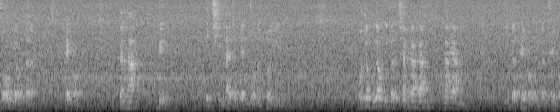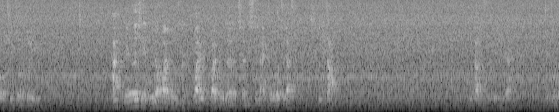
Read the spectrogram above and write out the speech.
所有的 table 跟它 view 一起在这边做了对应，我就不用一个像刚刚那样一个 table 一个 table 去做对应。它也而且不用外部外外部的程式来做，我只要一道一道指令这样就做完。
